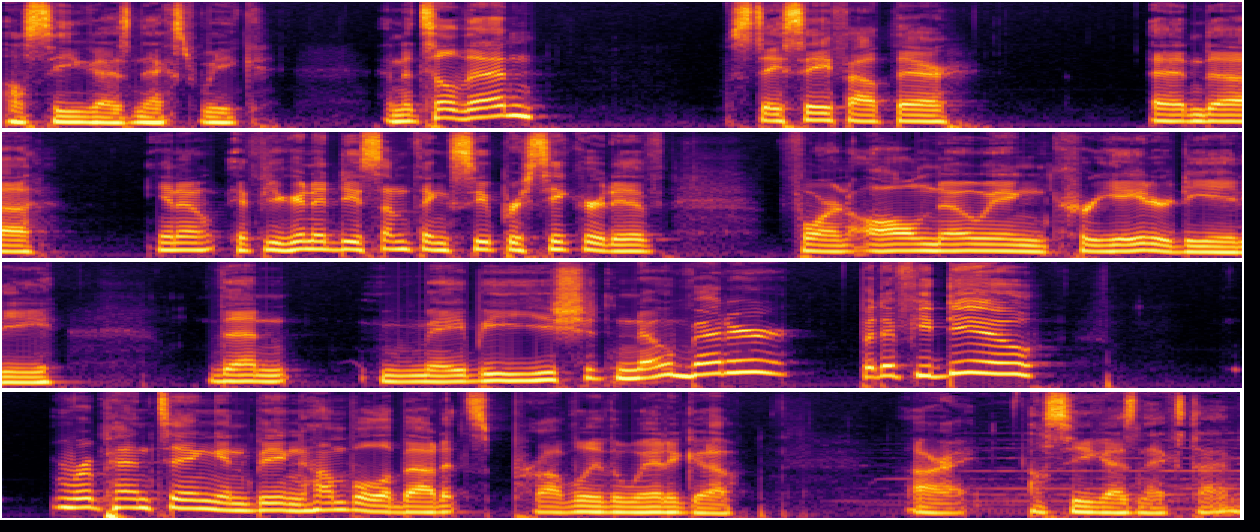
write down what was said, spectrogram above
I'll see you guys next week. And until then, stay safe out there. And, uh, you know, if you're going to do something super secretive for an all knowing creator deity, then maybe you should know better. But if you do, repenting and being humble about it's probably the way to go. All right. I'll see you guys next time.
